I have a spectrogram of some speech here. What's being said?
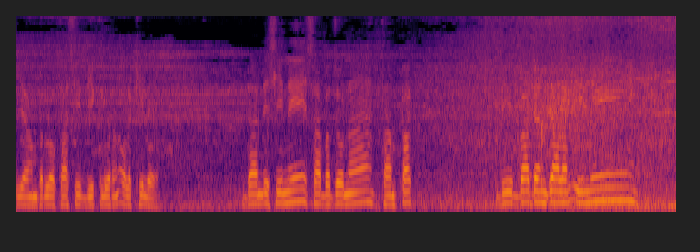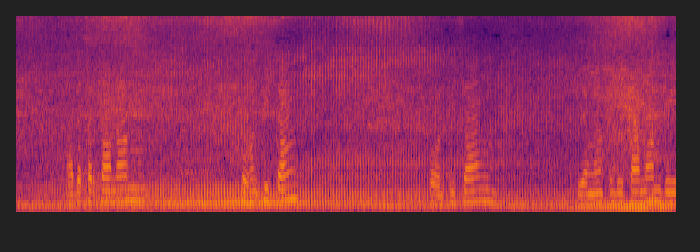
yang berlokasi di Kelurahan Olekile. Dan di sini sahabat zona tampak di badan jalan ini ada tertanam pohon pisang. Pohon pisang yang langsung ditanam di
